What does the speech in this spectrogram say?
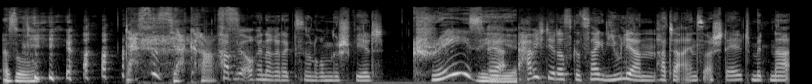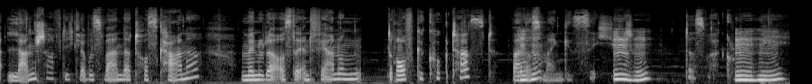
Also, das ist ja krass. Haben wir auch in der Redaktion rumgespielt. Crazy. Ja, Habe ich dir das gezeigt? Julian hatte eins erstellt mit einer Landschaft. Ich glaube, es war in der Toskana. Und wenn du da aus der Entfernung drauf geguckt hast, war das mein Gesicht. Das war creepy.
